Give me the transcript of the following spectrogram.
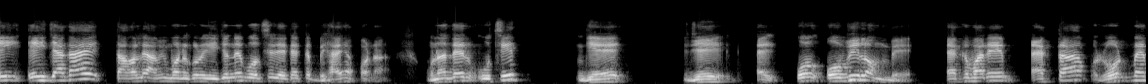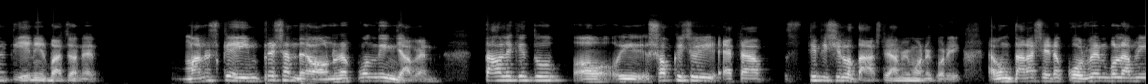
এই এই জায়গায় তাহলে আমি মনে করি, এই জন্যই বলছি যে এটা একটা বেহায়াপনা। ওনাদের উচিত যে যে অবিলম্বে একেবারে একটা রোড ম্যাপ দিয়ে নির্বাচনের মানুষকে ইমপ্রেশন দেওয়া, ওনারা কোন দিন যাবেন? তাহলে কিন্তু ওই সবকিছুই একটা স্থিতিশীলতা আসবে আমি মনে করি। এবং তারা সেটা করবেন বলে আমি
